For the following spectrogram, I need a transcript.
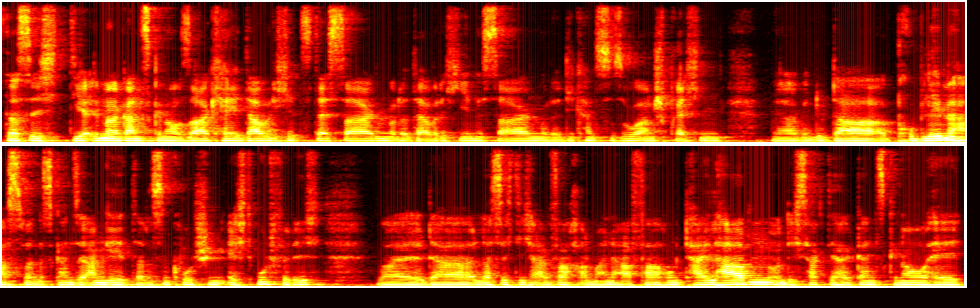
dass ich dir immer ganz genau sage, hey, da würde ich jetzt das sagen oder da würde ich jenes sagen oder die kannst du so ansprechen ja, wenn du da Probleme hast, wenn das Ganze angeht, dann ist ein Coaching echt gut für dich, weil da lasse ich dich einfach an meiner Erfahrung teilhaben und ich sage dir halt ganz genau, hey,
